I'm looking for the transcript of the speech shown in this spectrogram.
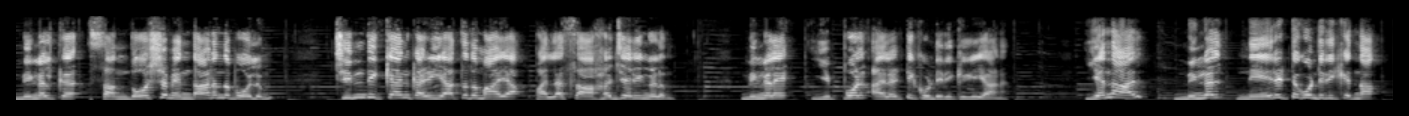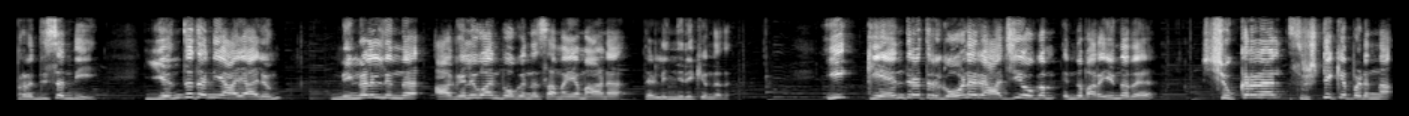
നിങ്ങൾക്ക് സന്തോഷം എന്താണെന്ന് പോലും ചിന്തിക്കാൻ കഴിയാത്തതുമായ പല സാഹചര്യങ്ങളും നിങ്ങളെ ഇപ്പോൾ അലട്ടിക്കൊണ്ടിരിക്കുകയാണ്. എന്നാൽ നിങ്ങൾ നേരിട്ട് കൊണ്ടിരിക്കുന്ന പ്രതിസന്ധി എന്തു തന്നെയായാലും നിങ്ങളിൽ നിന്ന് അകലുവാൻ പോകുന്ന സമയമാണ് തെളിഞ്ഞിരിക്കുന്നത്. ഈ കേന്ദ്ര ത്രികോണ രാജയോഗം എന്ന് പറയുന്നത് ശുക്രനാൽ സൃഷ്ടിക്കപ്പെടുന്ന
